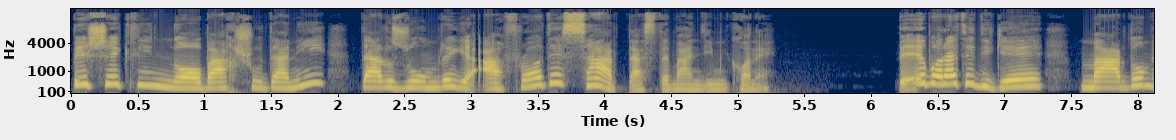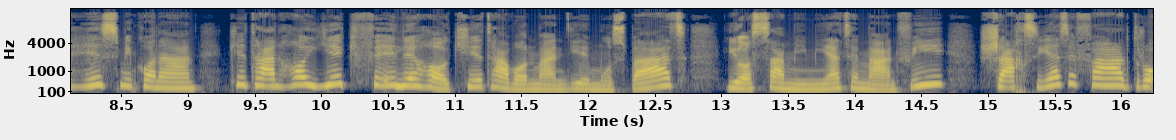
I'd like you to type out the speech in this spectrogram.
به شکلی نابخشودنی در زمره افراد سرد دستبندی می‌کنه. به عبارت دیگه مردم حس می‌کنن که تنها یک فعل حاکی توانمندی مثبت یا صمیمیت منفی شخصیت فرد رو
